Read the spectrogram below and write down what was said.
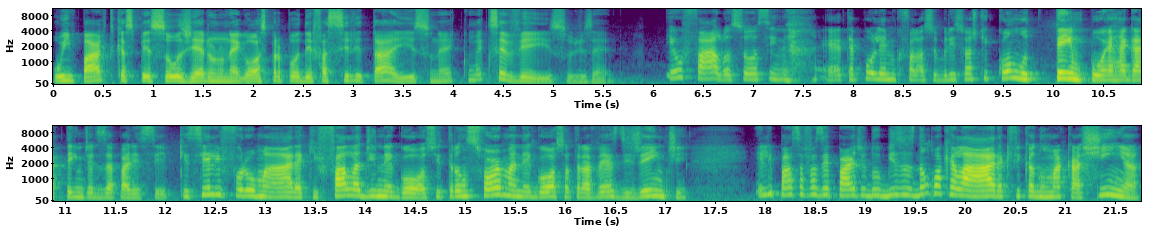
o impacto que as pessoas geram no negócio para poder facilitar isso, né? Como é que você vê isso, Gisele? Eu falo, eu sou assim, é até polêmico falar sobre isso. Eu acho que com o tempo o RH tende a desaparecer. Porque se ele for uma área que fala de negócio e transforma negócio através de gente, ele passa a fazer parte do business, não com aquela área que fica numa caixinha,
